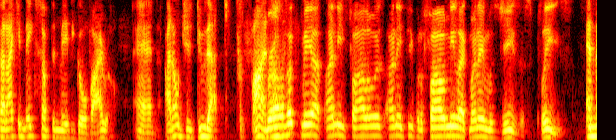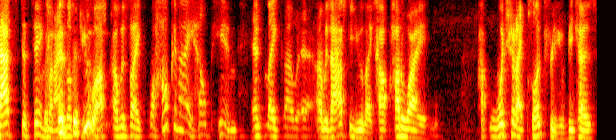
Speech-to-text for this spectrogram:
that I can make something maybe go viral. And I don't just do that for fun. Bro, hook me up. I need followers. I need people to follow me. Like my name was Jesus, please. And that's the thing. When I looked you up, I was like, well, how can I help him? And like, I, I was asking you, like, how, how do I, how, what should I plug for you? Because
